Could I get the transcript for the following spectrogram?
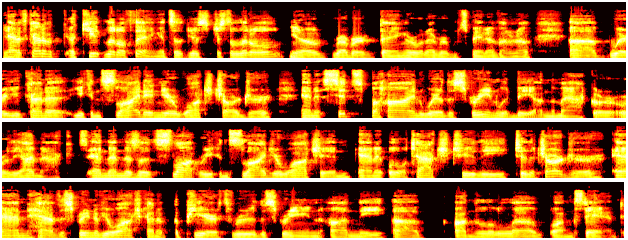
Yeah. and it's kind of a, a cute little thing. It's a, just just a little you know rubber thing or whatever it's made of. I don't know, uh, where you kind of you can slide in your watch charger, and it sits behind where the screen would be on the Mac or, or the iMac. And then there's a slot where you can slide your watch in and it will attach to the to the charger and have the screen of your watch kind of appear through the screen on the uh, on the little uh, on stand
